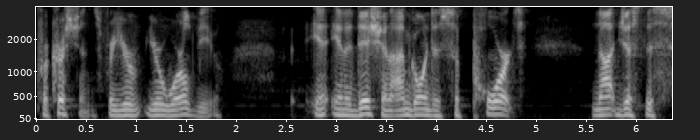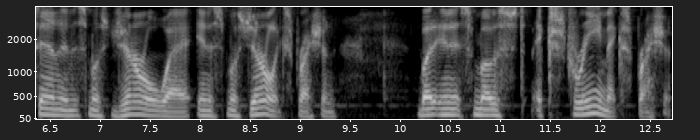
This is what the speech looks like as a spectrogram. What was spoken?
for Christians, for your, your worldview. In, in addition, I'm going to support not just this sin in its most general way, in its most general expression, but in its most extreme expression.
